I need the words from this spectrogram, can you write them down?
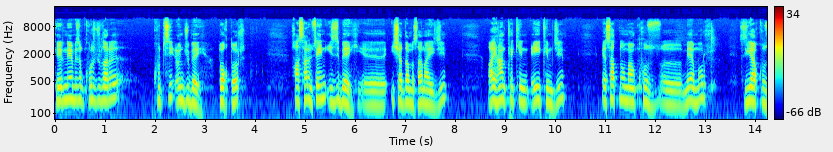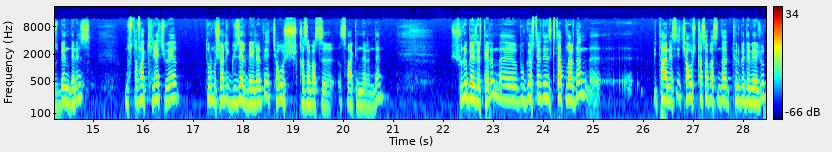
Derneğimizin kurucuları Kutsi Öncü Bey, doktor. Hasan Hüseyin İzi Bey, e, iş adamı sanayici. Ayhan Tekin eğitimci. Esat Numan Kuz e, memur. Ziya Kuz bendeniz. Mustafa Kireç ve Durmuş Ali Güzel Beyler de Çavuş kasabası sakinlerinden. Şunu belirtelim, e, bu gösterdiğiniz kitaplardan e, bir tanesi Çavuş kasabasında türbede mevcut.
